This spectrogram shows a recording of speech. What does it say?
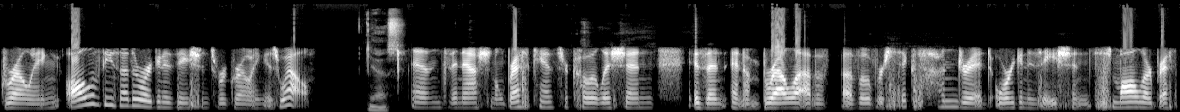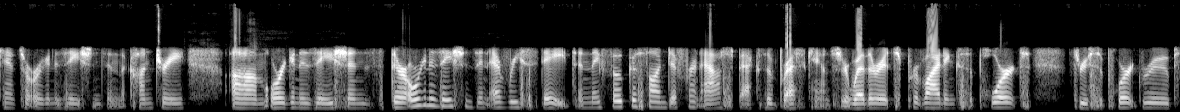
growing all of these other organizations were growing as well Yes. And the National Breast Cancer Coalition is an, an umbrella of, of over 600 organizations, smaller breast cancer organizations in the country. Um, organizations, there are organizations in every state, and they focus on different aspects of breast cancer, whether it's providing support through support groups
